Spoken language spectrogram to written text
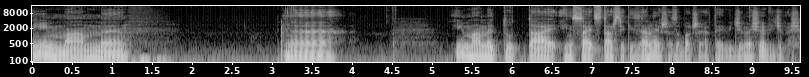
I mamy e, i mamy tutaj Inside Star Citizen. Jeszcze zobaczę, jak tutaj widzimy się. Widzimy się.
